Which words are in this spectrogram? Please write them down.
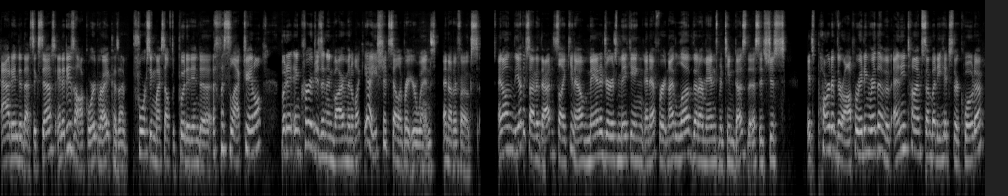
add into that success. And it is awkward, right? Because I'm forcing myself to put it into a Slack channel. But it encourages an environment of like, yeah, you should celebrate your wins and other folks. And on the other side of that, it's like, you know, managers making an effort. And I love that our management team does this. It's just, it's part of their operating rhythm of anytime somebody hits their quota,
